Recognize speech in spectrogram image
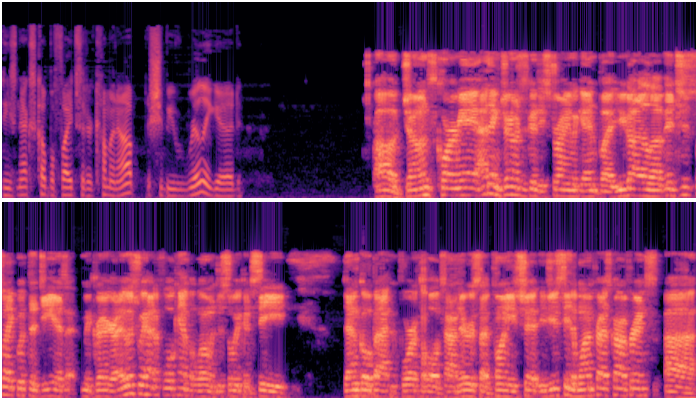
these next couple fights that are coming up should be really good. Oh, Jones, Cormier. I think Jones is going to destroy him again, but you got to love It's just like with the Diaz McGregor. I wish we had a full camp alone just so we could see them go back and forth the whole time. There was that funny shit. Did you see the one press conference? Uh,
